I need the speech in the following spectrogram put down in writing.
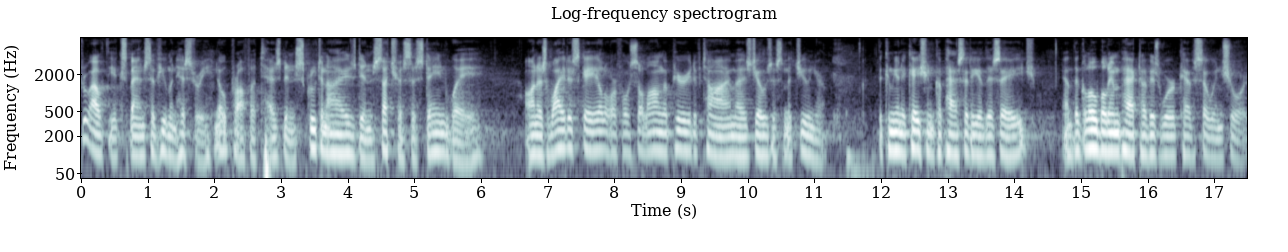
Throughout the expanse of human history, no prophet has been scrutinized in such a sustained way, on as wide a scale, or for so long a period of time as Joseph Smith Jr. The communication capacity of this age and the global impact of his work have so ensured.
